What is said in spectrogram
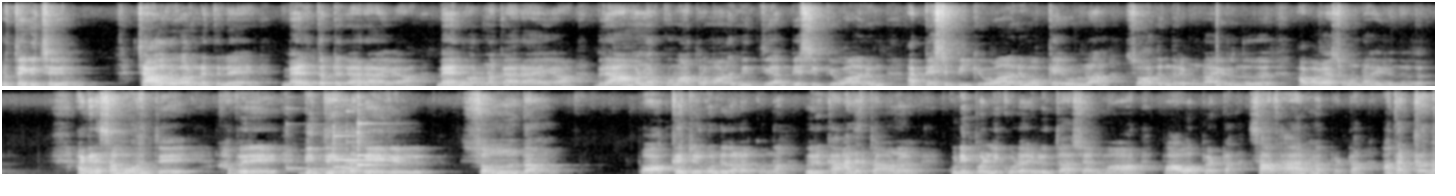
പ്രത്യേകിച്ച് ചാതുർവർണത്തിലെ മേൽത്തട്ടുകാരായ മേൽവർണക്കാരായ ബ്രാഹ്മണർക്ക് മാത്രമാണ് വിദ്യ അഭ്യസിക്കുവാനും അഭ്യസിപ്പിക്കുവാനും ഒക്കെയുള്ള സ്വാതന്ത്ര്യമുണ്ടായിരുന്നത് അവകാശമുണ്ടായിരുന്നത് അങ്ങനെ സമൂഹത്തെ അവരെ വിദ്യയുടെ പേരിൽ സ്വന്തം പോക്കറ്റിൽ കൊണ്ട് നടക്കുന്ന ഒരു കാലത്താണ് കുടിപ്പള്ളിക്കൂടെ എഴുത്താശാന്മാർ പാവപ്പെട്ട സാധാരണപ്പെട്ട അധകൃത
